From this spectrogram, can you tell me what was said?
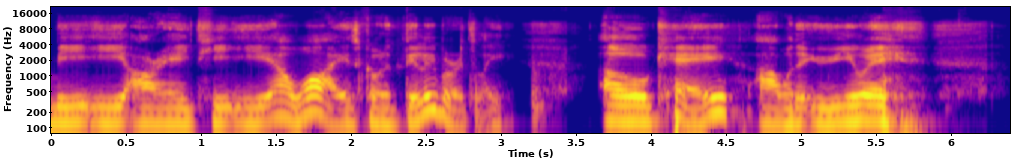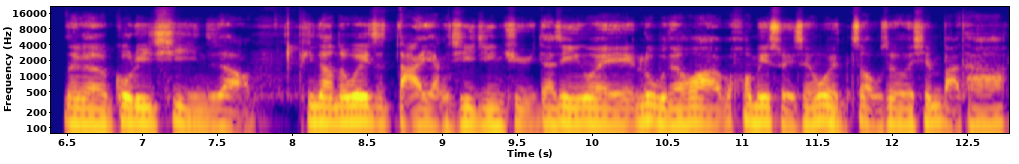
B E R A T E L Y is called deliberately. OK 啊，我的鱼因为 那个过滤器，你知道，平常都会一直打氧气进去，但是因为录的话后面水声会很重，所以我先把它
